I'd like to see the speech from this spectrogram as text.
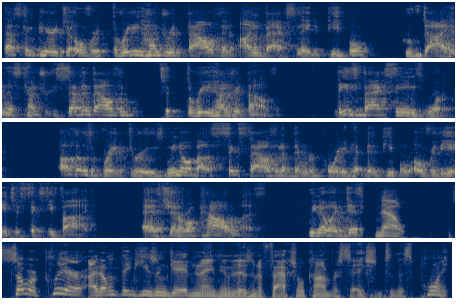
That's compared to over 300,000 unvaccinated people who've died in this country. 7,000 to 300,000. These vaccines work. Of those breakthroughs, we know about 6,000 of them reported have been people over the age of 65, as General Powell was. We know a dis- now so we're clear, I don't think he's engaged in anything that isn't a factual conversation to this point.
